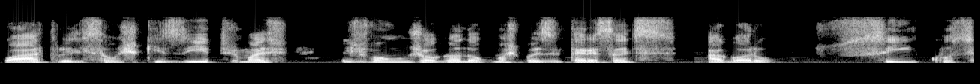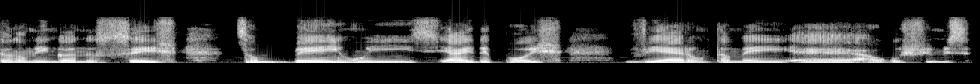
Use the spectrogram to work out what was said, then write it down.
4, eles são esquisitos, mas eles vão jogando algumas coisas interessantes. Agora, o cinco, se eu não me engano, seis são bem ruins. E aí depois vieram também é, alguns filmes.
